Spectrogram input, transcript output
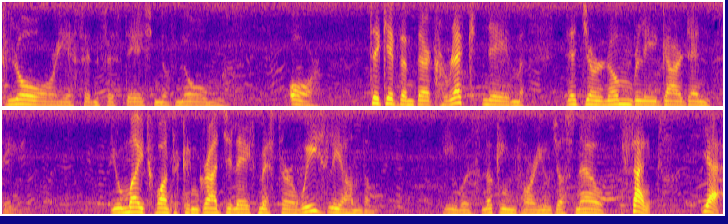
glorious infestation of gnomes. Or, to give them their correct name, the Gernumbli Gardensi. You might want to congratulate Mr. Weasley on them. He was looking for you just now. Thanks. Yeah,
